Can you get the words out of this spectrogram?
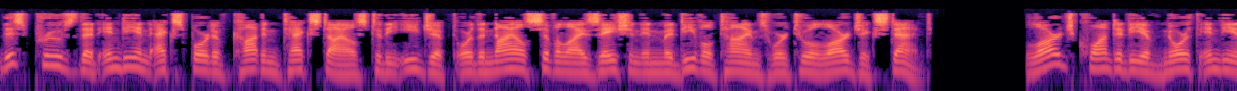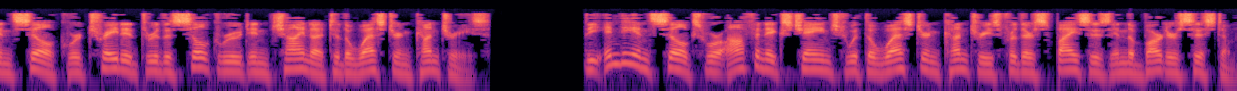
This proves that Indian export of cotton textiles to the Egypt or the Nile civilization in medieval times were to a large extent. Large quantity of North Indian silk were traded through the silk route in China to the western countries. The Indian silks were often exchanged with the western countries for their spices in the barter system.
